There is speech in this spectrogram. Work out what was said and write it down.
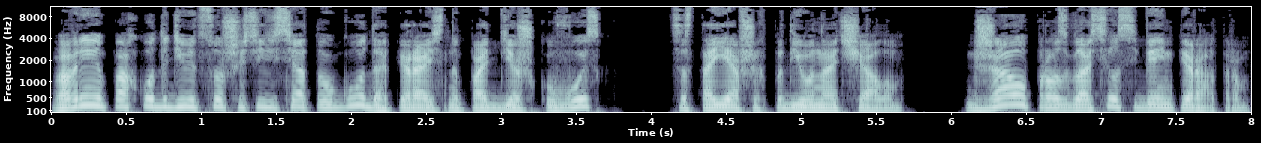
Во время похода 960 года, опираясь на поддержку войск, состоявших под его началом, Джао провозгласил себя императором.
